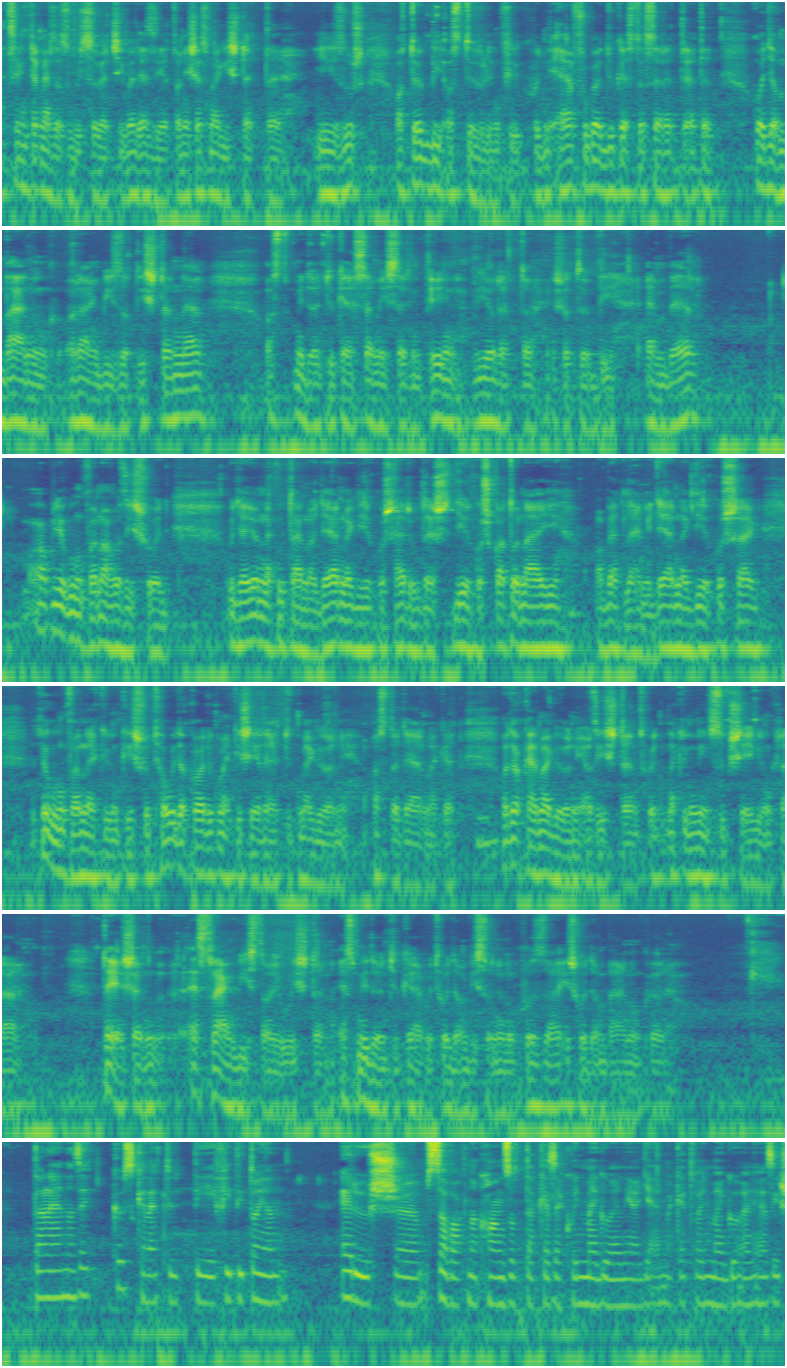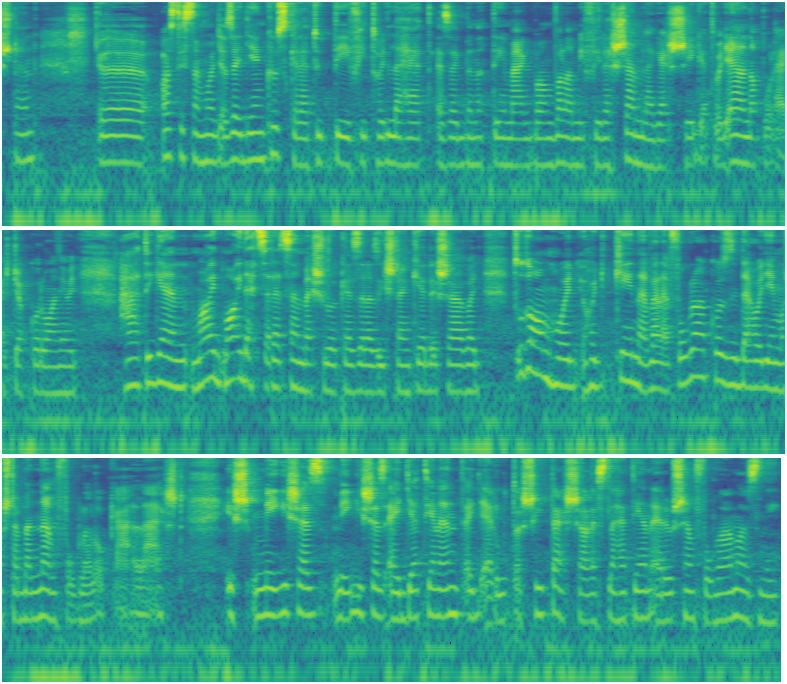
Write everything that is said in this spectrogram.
Hát szerintem ez az új szövetség, vagy ezért van, és ezt meg is tette Jézus. A többi az tőlünk függ, hogy mi elfogadjuk ezt a szeretetet, hogyan bánunk a ránk bízott Istennel, azt mi döntjük el személy szerint én, Violetta és a többi ember. A jogunk van ahhoz is, hogy ugye jönnek utána a gyermekgyilkos, Herodes gyilkos katonái, a betlehemi gyermekgyilkosság, jogunk van nekünk is, hogy ha úgy akarjuk, megkísérhetjük megölni azt a gyermeket, vagy akár megölni az Istent, hogy nekünk nincs szükségünk rá. Teljesen ezt ránk bízta a jó Isten. Ezt mi döntjük el, hogy hogyan viszonyulunk hozzá, és hogyan bánunk vele. Talán az egy közkeletű tévhit, itt olyan erős szavaknak hangzottak ezek, hogy megölni a gyermeket, vagy megölni az Istent. Azt hiszem, hogy az egy ilyen közkeletű tévhit, hogy lehet ezekben a témákban valamiféle semlegességet, vagy elnapolást gyakorolni, hogy hát igen, majd, majd egyszer szembesülök ezzel az Isten kérdéssel, vagy tudom, hogy, hogy kéne vele foglalkozni, de hogy én most ebben nem foglalok állást. És mégis ez, mégis ez egyet jelent egy elutasítással, ezt lehet ilyen erősen fogalmazni?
